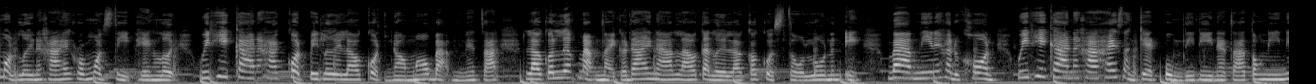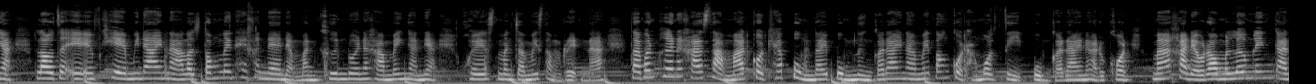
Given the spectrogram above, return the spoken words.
หมดเลยนะคะ ให้ครบหมด 4 เพลงเลย วิธีการนะคะกดไปเลยแล้วกด normal แบบนี้นะจ๊ะแล้วก็็เลือกแมปไหนก็ได้นะ แล้วแต่เลยแล้วก็กด solo นั่นเอง แบบนี้นะคะทุกคน วิธีการนะคะให้สังเกตปุ่มดีๆนะจ๊ะ ตรงนี้เนี่ยเราจะ AFK ไม่ได้นะ เราจะต้องเล่นให้คะแนนเนี่ยมันขึ้นด้วยนะคะ ไม่งั้นเนี่ยเควสมันจะไม่สำเร็จนะ แต่เพื่อนๆนะคะ สามารถกดแค่ปุ่มใดปุ่มหนึ่งก็ได้นะ ไม่ต้องกดทั้งหมด 4 ปุ่มก็ได้นะคะทุกคน มาค่ะเดี๋ยวเรามาเริ่มเล่นกัน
